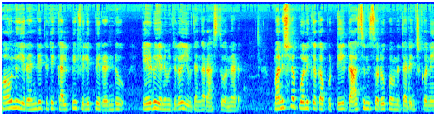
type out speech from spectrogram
పౌలు ఈ రెండింటిని కలిపి ఫిలిప్పి రెండు ఏడు ఎనిమిదిలో ఈ విధంగా రాస్తూ ఉన్నాడు. మనుషుల పోలికగా పుట్టి దాసుని స్వరూపమును ధరించుకొని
